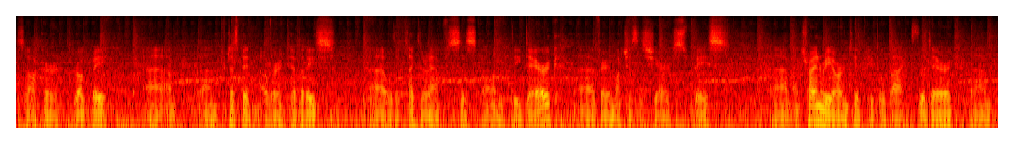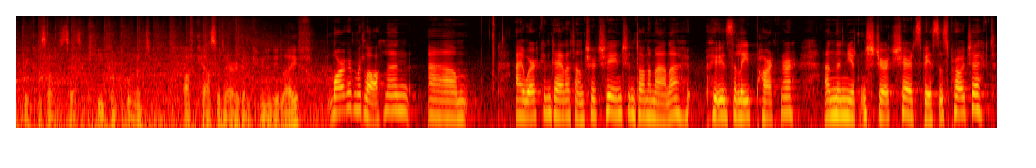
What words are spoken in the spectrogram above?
soccer, rugby, and, and participate in other activities uh, with a particular emphasis on the Derg, uh, very much as a shared space. Um, and try and reorientate people back to the Derg um, because obviously that's a key component of Castlederg and community life. Margaret McLaughlin, um, I work in Dennett Interchange in Donemana, who is the lead partner in the Newtownstewart Shared Spaces project.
